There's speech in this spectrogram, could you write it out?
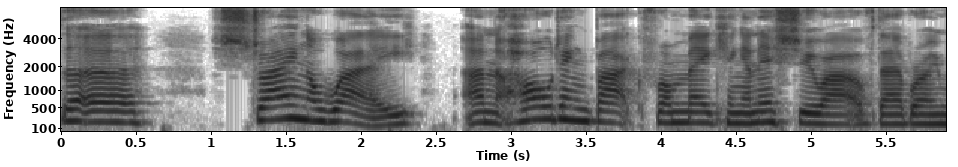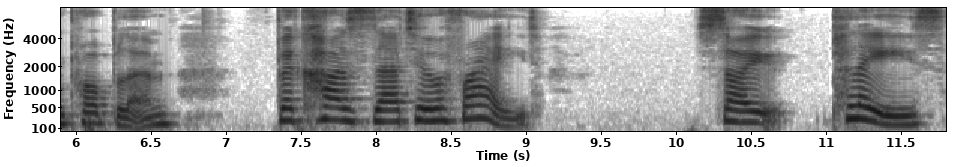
that are straying away and holding back from making an issue out of their own problem because they're too afraid. So please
